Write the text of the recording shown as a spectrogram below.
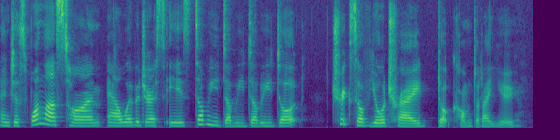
And just one last time, our web address is www.tricksofyourtrade.com.au.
